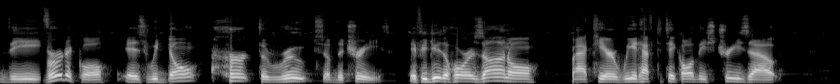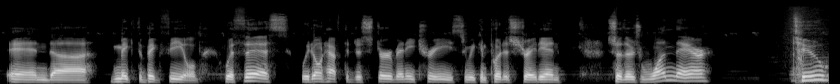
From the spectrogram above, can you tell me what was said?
the vertical is we don't hurt the roots of the trees. If you do the horizontal back here, we'd have to take all these trees out and uh, make the big field. With this, we don't have to disturb any trees, so we can put it straight in. So there's one there, two,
